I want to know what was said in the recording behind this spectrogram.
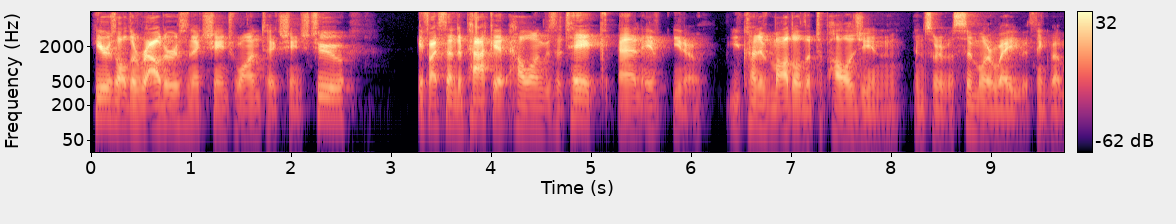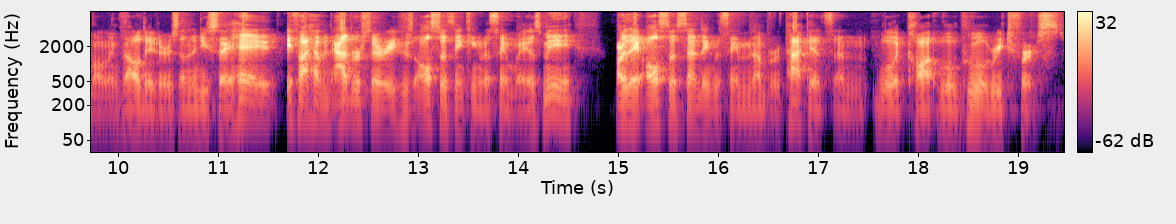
here's all the routers in exchange one to exchange two. If I send a packet, how long does it take? And if you know, you kind of model the topology in, in sort of a similar way you would think about modeling validators. And then you say, hey, if I have an adversary who's also thinking the same way as me, are they also sending the same number of packets? And will it caught will who will reach first?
